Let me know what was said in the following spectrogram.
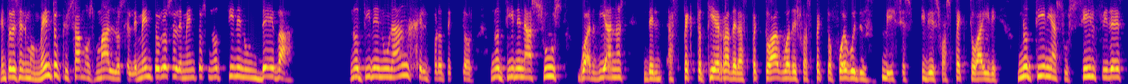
Entonces, en el momento que usamos mal los elementos, los elementos no tienen un deva, no tienen un ángel protector, no tienen a sus guardianos del aspecto tierra, del aspecto agua, de su aspecto fuego y de, su aspecto aire. No tiene a sus sílfides,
